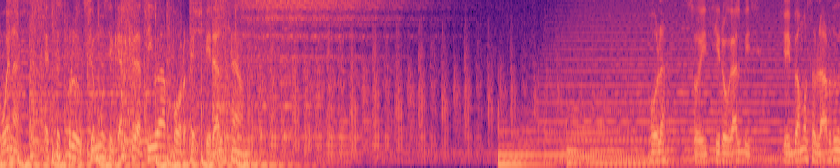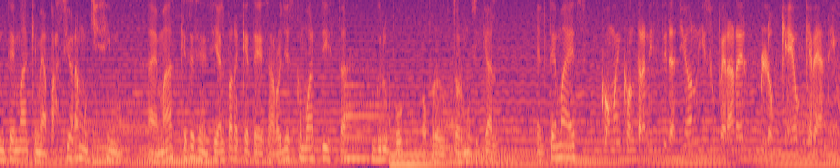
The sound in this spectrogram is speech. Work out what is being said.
buenas. Esta es producción musical creativa por Espiral Sound. Hola, soy Ciro Galvis y hoy vamos a hablar de un tema que me apasiona muchísimo, además que es esencial para que te desarrolles como artista, grupo o productor musical. El tema es cómo encontrar inspiración y superar el bloqueo creativo.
